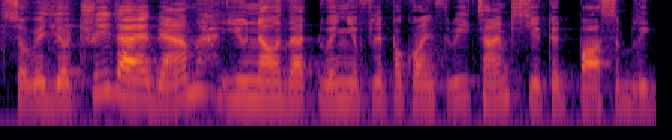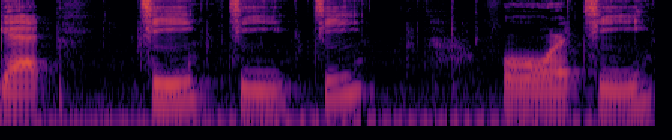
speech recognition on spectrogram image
So with your tree diagram, you know that when you flip a coin three times, you could possibly get T, T, T, or T,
